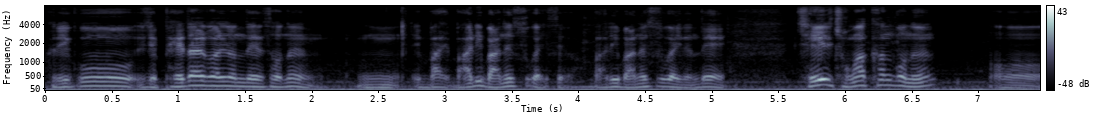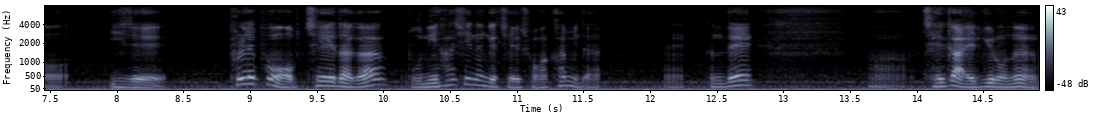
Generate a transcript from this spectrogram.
그리고 이제 배달 관련돼서는 음, 말, 말이 많을 수가 있어요. 말이 많을 수가 있는데 제일 정확한 거는 어, 이제 플랫폼 업체에다가 문의하시는 게 제일 정확합니다. 예, 근데 어, 제가 알기로는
